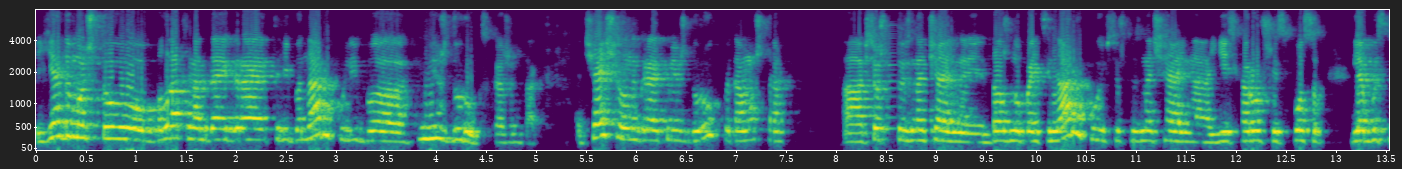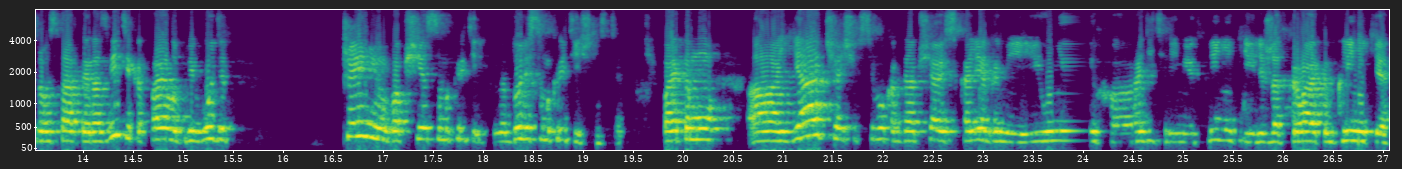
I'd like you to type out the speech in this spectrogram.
Я думаю, что Блат иногда играет либо на руку, либо между рук, скажем так. Чаще он играет между рук, потому что все, что изначально должно пойти на руку, и все, что изначально есть хороший способ для быстрого старта и развития, как правило, приводит к решению вообще самокрити... доли самокритичности. Поэтому а, я чаще всего, когда общаюсь с коллегами, и у них а, родители имеют клиники, или же открывают им клиники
